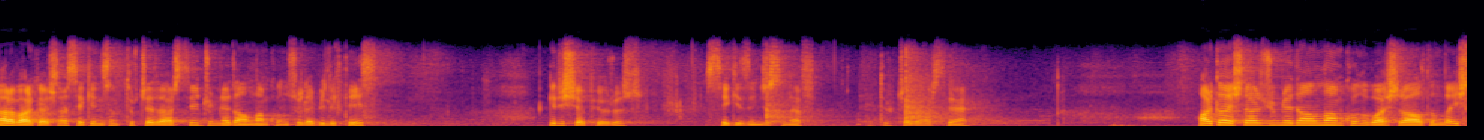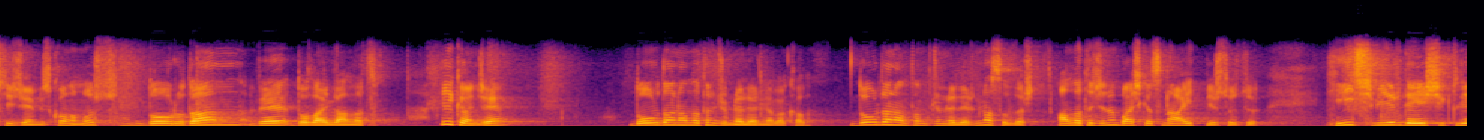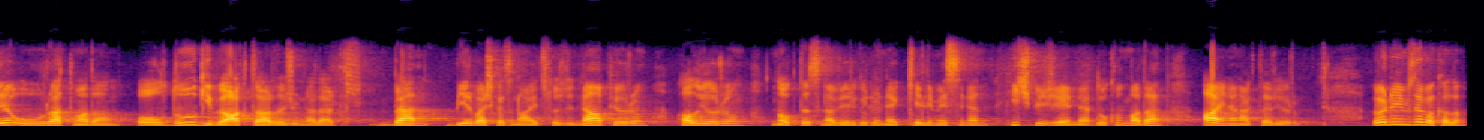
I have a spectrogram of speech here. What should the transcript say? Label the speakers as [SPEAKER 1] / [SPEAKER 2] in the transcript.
[SPEAKER 1] Merhaba arkadaşlar, 8. sınıf Türkçe dersi cümlede anlam konusuyla birlikteyiz. Giriş yapıyoruz. 8. sınıf Türkçe dersi. Arkadaşlar cümlede anlam konu başlığı altında işleyeceğimiz konumuz doğrudan ve dolaylı anlatım. İlk önce doğrudan anlatım cümlelerine bakalım. Doğrudan anlatım cümleleri nasıldır? Anlatıcının başkasına ait bir sözü hiçbir değişikliğe uğratmadan olduğu gibi aktardığı cümlelerdir. Ben bir başkasına ait sözü ne yapıyorum? Alıyorum, noktasına, virgülüne, kelimesine, hiçbir şeyine dokunmadan aynen aktarıyorum. Örneğimize bakalım.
